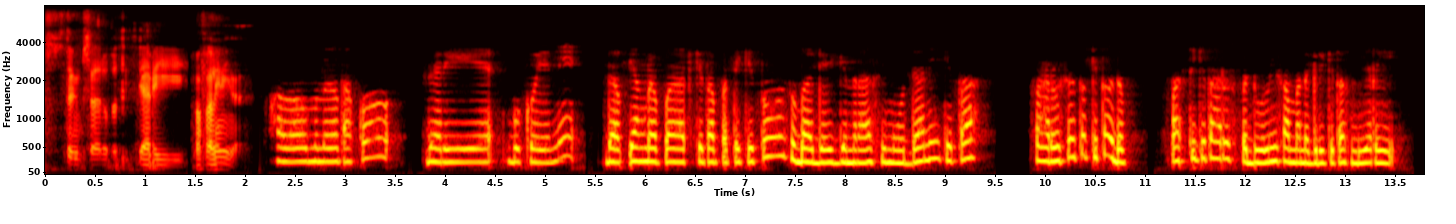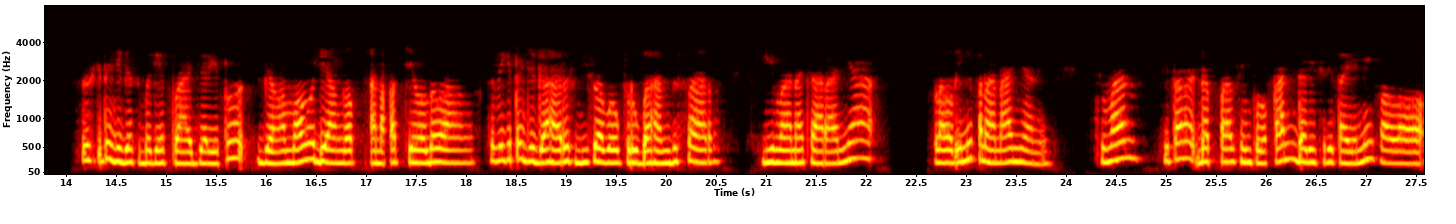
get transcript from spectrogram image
sesuatu yang bisa lu petik dari novel ini nggak? Kalau menurut aku dari buku ini yang dapat kita petik itu sebagai generasi muda nih kita seharusnya tuh kita udah pasti kita harus peduli sama negeri kita sendiri. Terus kita juga sebagai pelajar itu jangan mau dianggap anak kecil doang. Tapi kita juga harus bisa bawa perubahan besar. Gimana caranya? Laut ini pernah nanya nih. Cuman kita dapat simpulkan dari cerita ini kalau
